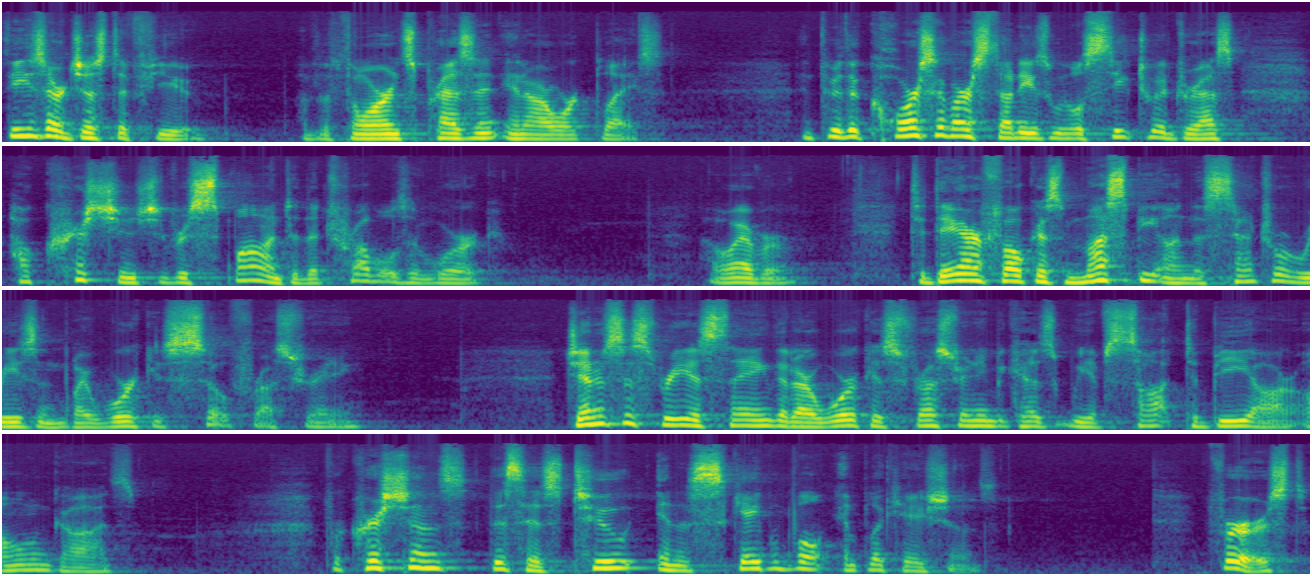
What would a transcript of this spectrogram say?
These are just a few of the thorns present in our workplace. And through the course of our studies, we will seek to address how Christians should respond to the troubles of work. However, today our focus must be on the central reason why work is so frustrating. Genesis 3 is saying that our work is frustrating because we have sought to be our own gods. For Christians, this has two inescapable implications. First,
